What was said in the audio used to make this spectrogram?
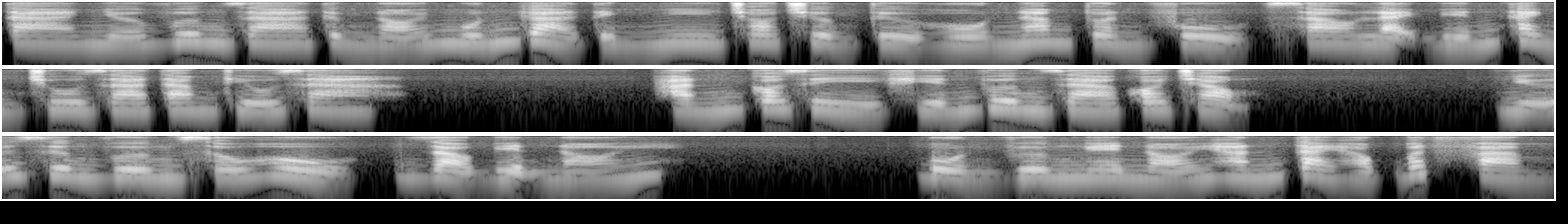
Ta nhớ vương gia từng nói muốn gả tình nhi cho trưởng tử Hồ Nam Tuần Phủ, sao lại biến thành chu gia tam thiếu gia. Hắn có gì khiến vương gia coi trọng? Nhữ Dương Vương xấu hổ, rảo biện nói bổn vương nghe nói hắn tài học bất phàm,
